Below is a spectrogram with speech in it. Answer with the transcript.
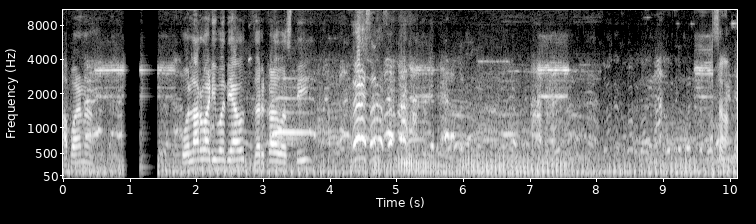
आपण कोलारवाडीमध्ये आहोत जरकळ वस्ती. चला.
